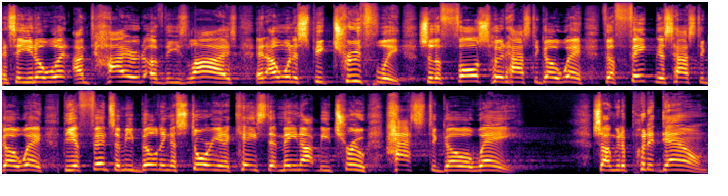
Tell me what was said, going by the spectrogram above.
and say you know what? I'm tired of these lies and i want to speak truthfully. So the falsehood has to go away. The fakeness has to go away. The offense of me building a story in a case that may not be true has to go away. So i'm going to put it down.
